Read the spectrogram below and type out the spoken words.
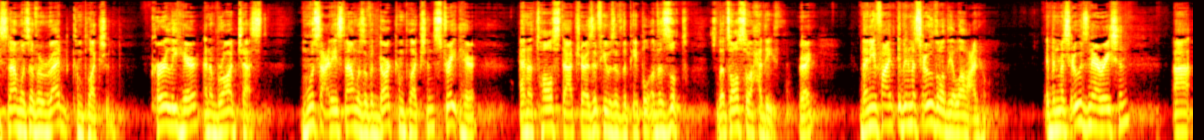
salam was of a red complexion, curly hair, and a broad chest. Musa salam was of a dark complexion, straight hair, and a tall stature as if he was of the people of Azut. So that's also a hadith, right? Then you find Ibn Mas'ud radiallahu anhu. Ibn Mas'ud's narration uh,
